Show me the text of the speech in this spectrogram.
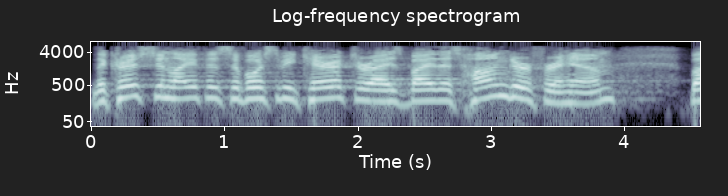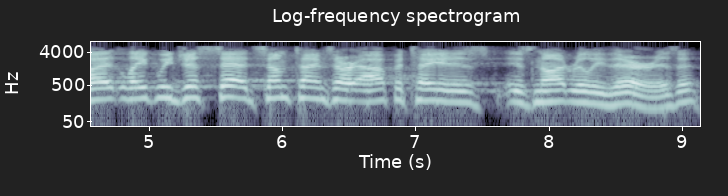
The Christian life is supposed to be characterized by this hunger for Him but like we just said, sometimes our appetite is, is not really there, is it?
